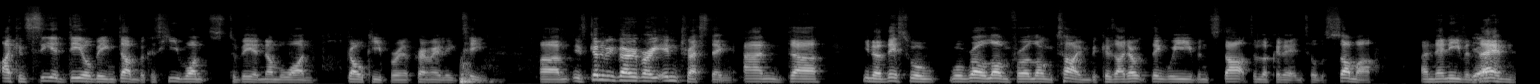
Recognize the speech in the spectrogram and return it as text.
I can see a deal being done because he wants to be a number one goalkeeper in a Premier League team. Um, it's going to be very, very interesting, and uh, you know this will will roll on for a long time because I don't think we even start to look at it until the summer, and then even yeah. then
